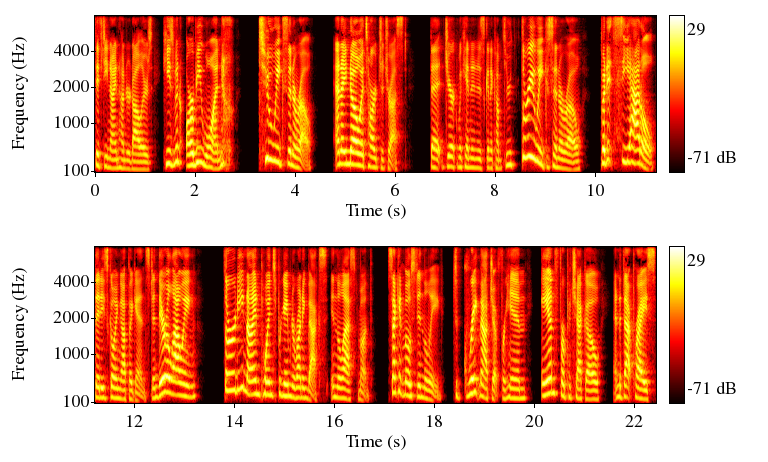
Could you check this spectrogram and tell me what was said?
$5,900. He's been RB1 two weeks in a row. And I know it's hard to trust that Jerick McKinnon is going to come through three weeks in a row but it's Seattle that he's going up against, and they're allowing 39 points per game to running backs in the last month, second most in the league. It's a great matchup for him and for Pacheco. And at that price,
